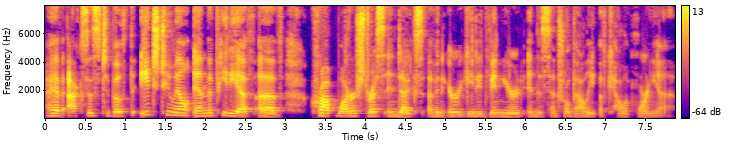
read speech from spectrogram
I have access to both the HTML and the PDF of Crop Water Stress Index of an Irrigated Vineyard in the Central Valley of California.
